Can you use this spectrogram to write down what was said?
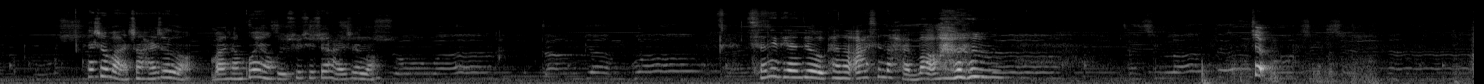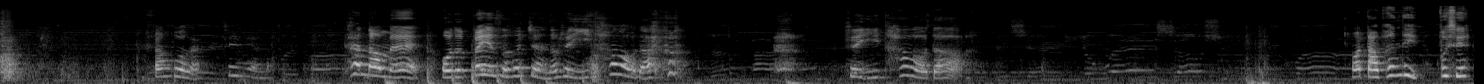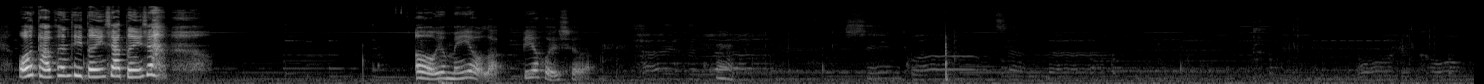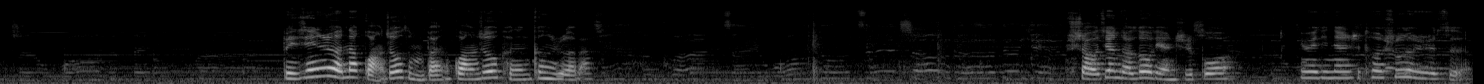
但是晚上还是冷，晚上过年回去其实还是冷。前几天就有看到阿信的海报，翻过来这边的，看到没？我的被子和枕头是一套的，是一套的。我要打喷嚏，不行，我要打喷嚏，等一下，等一下。哦，又没有了，憋回去了。北京热，那广州怎么办？广州可能更热吧。少见的露脸直播，因为今天是特殊的日子。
